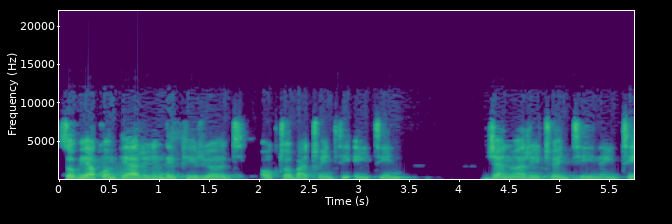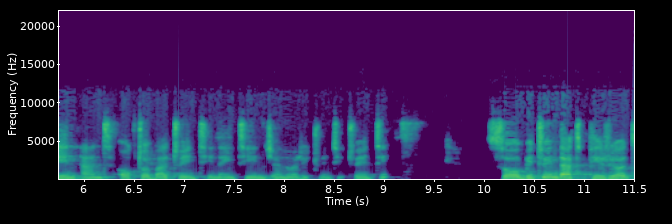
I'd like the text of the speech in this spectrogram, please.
So we are comparing the period October 2018, January 2019, and October 2019, January 2020. So between that period,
